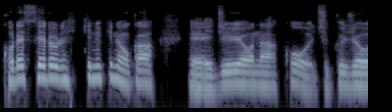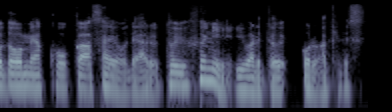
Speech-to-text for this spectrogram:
コレステロール引き抜き能が、えー、重要な抗軸状動脈硬化作用であるというふうに言われておるわけです。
